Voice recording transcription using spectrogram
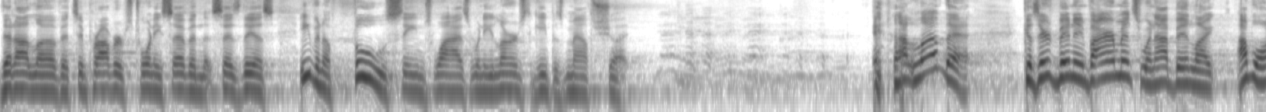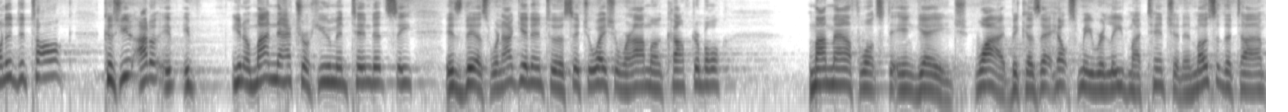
that I love. It's in Proverbs 27 that says this Even a fool seems wise when he learns to keep his mouth shut. And I love that because there's been environments when I've been like, I wanted to talk because you, I don't, if, if, you know, my natural human tendency is this when I get into a situation where I'm uncomfortable, my mouth wants to engage. Why? Because that helps me relieve my tension. And most of the time,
